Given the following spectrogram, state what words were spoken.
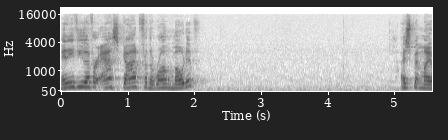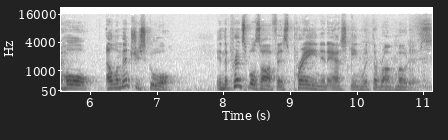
Any of you ever asked God for the wrong motive? I spent my whole elementary school in the principal's office praying and asking with the wrong motives.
